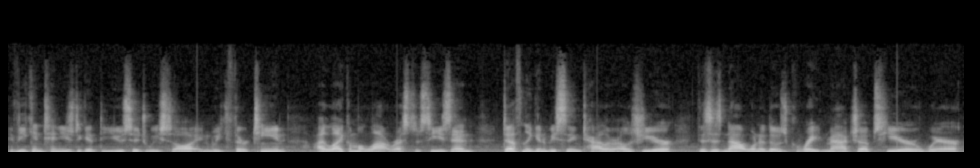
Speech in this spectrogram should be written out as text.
If he continues to get the usage we saw in week 13, I like him a lot rest of season. Definitely going to be sitting Tyler Allgeier. This is not one of those great matchups here where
